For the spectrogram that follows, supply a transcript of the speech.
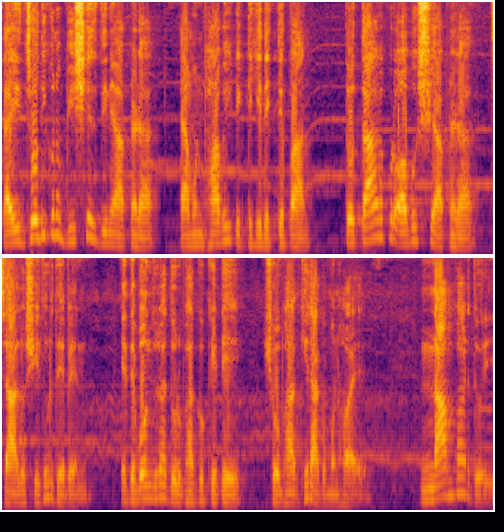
তাই যদি কোনো বিশেষ দিনে আপনারা এমনভাবেই টিকটিকি দেখতে পান, তো তার উপর অবশ্যই আপনারা চাল ও সিঁদুর দেবেন। এতে বন্ধুরা দুর্ভাগ্য কেটে সৌভাগ্যের আগমন হয়। নাম্বার দুই,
